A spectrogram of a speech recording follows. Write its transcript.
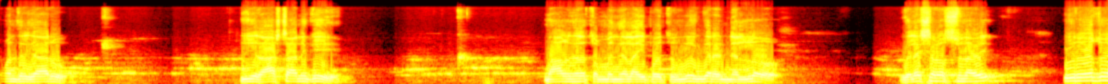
ముఖ్యమంత్రి గారు ఈ రాష్ట్రానికి నాలుగు నెలల తొమ్మిది నెలలు అయిపోతుంది. ఇంకా రెండు నెలల్లో ఎలక్షన్ వస్తున్నవి. ఈరోజు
